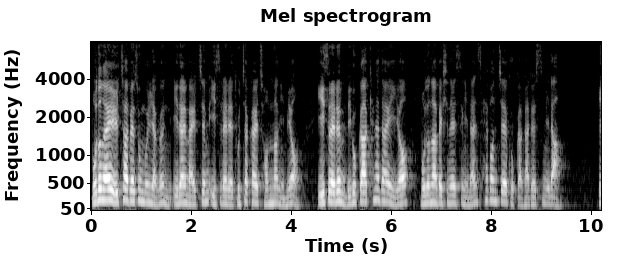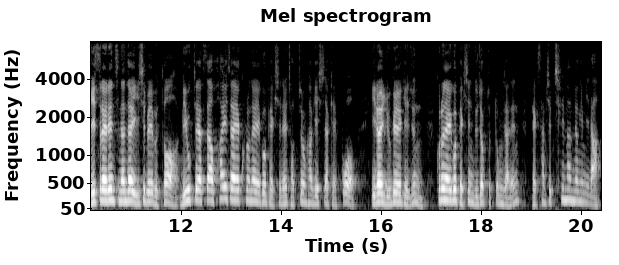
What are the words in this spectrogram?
모더나의 1차 배송 물량은 이달 말쯤 이스라엘에 도착할 전망이며 이스라엘은 미국과 캐나다에 이어 모더나 백신을 승인한 세 번째 국가가 됐습니다. 이스라엘은 지난달 20일부터 미국 제약사 화이자의 코로나19 백신을 접종하기 시작했고 1월 6일 기준 코로나19 백신 누적 접종자는 137만 명입니다.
